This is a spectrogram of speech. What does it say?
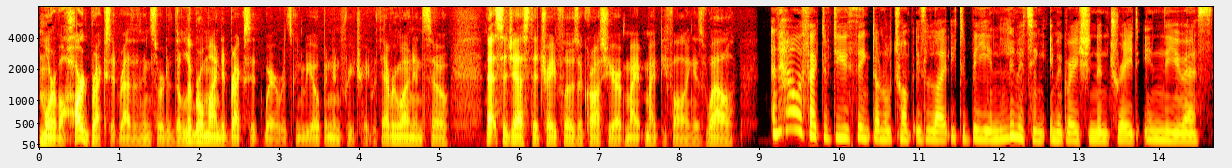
more of a hard Brexit rather than sort of the liberal minded Brexit where it's going to be open and free trade with everyone. And so that suggests that trade flows across Europe might, might be falling as well. And how effective do you think Donald Trump is likely to be in limiting immigration and trade in the US?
